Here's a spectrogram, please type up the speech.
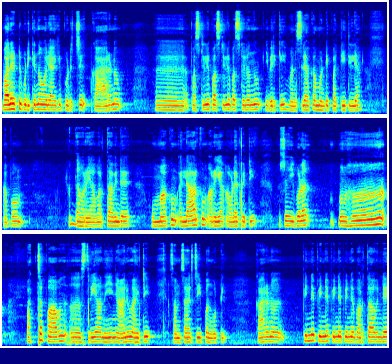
വലയിട്ട് പിടിക്കുന്ന പോലെ ആക്കി പിടിച്ച് കാരണം ഫസ്റ്റിൽ ഫസ്റ്റിൽ ഫസ്റ്റിലൊന്നും ഇവർക്ക് മനസ്സിലാക്കാൻ വേണ്ടി പറ്റിയിട്ടില്ല. അപ്പം എന്താ പറയുക ഭർത്താവിന്റെ ഉമ്മാക്കും എല്ലാവർക്കും അറിയാം അവളെപ്പറ്റി പക്ഷേ ഇവളെ മഹാ പച്ചപ്പാവ സ്ത്രീയാണ് നീ. ഞാനുമായിട്ട് സംസാരിച്ച ഈ പെൺകുട്ടി. കാരണം പിന്നെ പിന്നെ പിന്നെ പിന്നെ ഭർത്താവിന്റെ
